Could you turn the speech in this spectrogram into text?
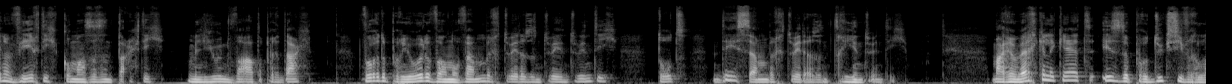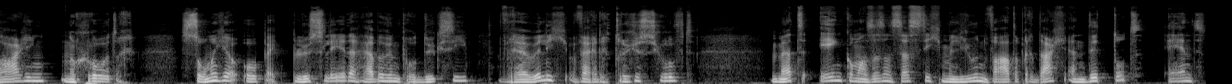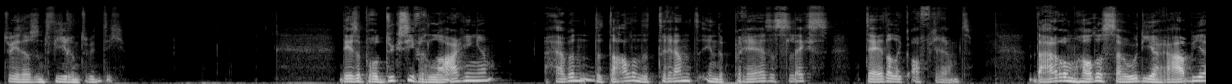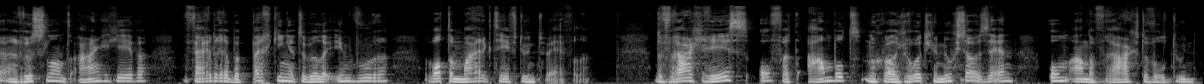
miljoen vaten per dag voor de periode van november 2022 tot december 2023. Maar in werkelijkheid is de productieverlaging nog groter. Sommige OPEC-leden hebben hun productie vrijwillig verder teruggeschroefd met 1,66 miljoen vaten per dag en dit tot eind 2024. Deze productieverlagingen hebben de dalende trend in de prijzen slechts tijdelijk afgeremd. Daarom hadden Saoedi-Arabië en Rusland aangegeven verdere beperkingen te willen invoeren, wat de markt heeft doen twijfelen. De vraag rees of het aanbod nog wel groot genoeg zou zijn om aan de vraag te voldoen.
